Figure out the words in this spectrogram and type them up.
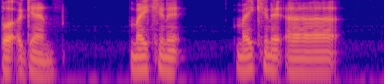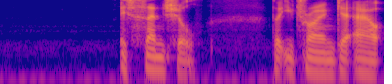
but again, making it making it uh, essential that you try and get out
